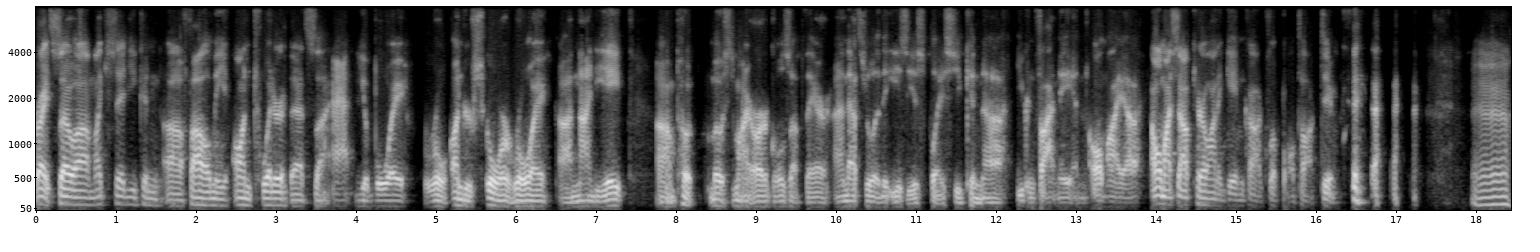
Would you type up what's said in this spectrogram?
Right. So, um, like you said, you can uh, follow me on Twitter. That's uh, at your boy Roy, underscore Roy uh, ninety eight. Um, put most of my articles up there, and that's really the easiest place you can uh, you can find me and all my uh, all my South Carolina Gamecock football talk too. Yeah,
